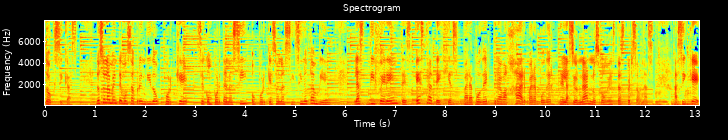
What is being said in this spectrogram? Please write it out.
tóxicas no solamente hemos aprendido por qué se comportan así o por qué son así, sino también las diferentes estrategias para poder trabajar, para poder relacionarnos con estas personas. Así que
